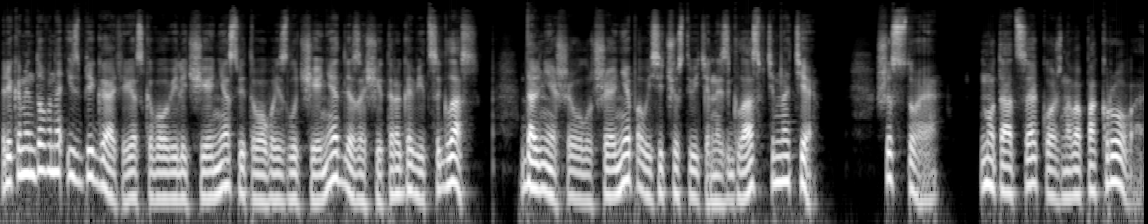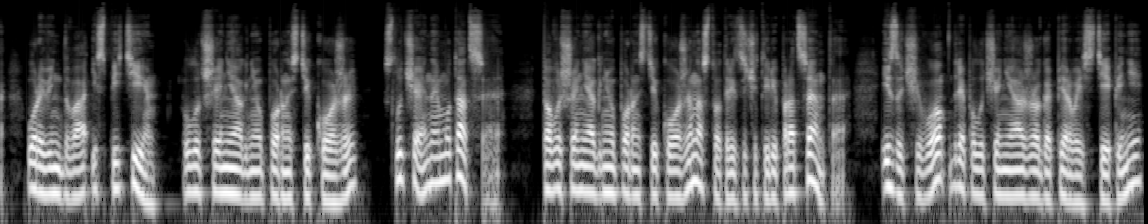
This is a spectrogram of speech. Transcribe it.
Рекомендовано избегать резкого увеличения светового излучения для защиты роговицы глаз. Дальнейшее улучшение повысит чувствительность глаз в темноте. Шестое. Мутация кожного покрова. Уровень 2 из 5. Улучшение огнеупорности кожи. Случайная мутация. Повышение огнеупорности кожи на 134%, из-за чего для получения ожога первой степени,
